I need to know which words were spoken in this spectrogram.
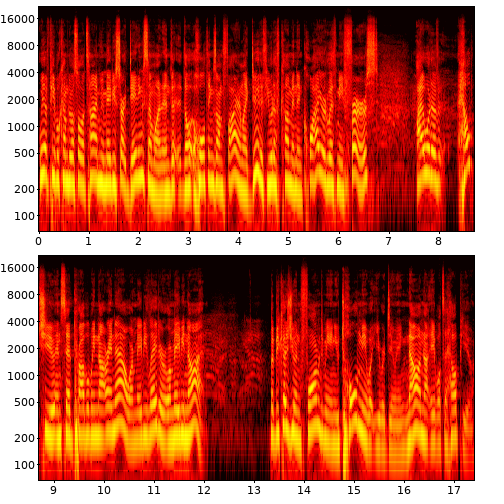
We have people come to us all the time who maybe start dating someone and the, the whole thing's on fire. I'm like, dude, if you would have come and inquired with me first, I would have helped you and said, probably not right now, or maybe later, or maybe not. But because you informed me and you told me what you were doing, now I'm not able to help you.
